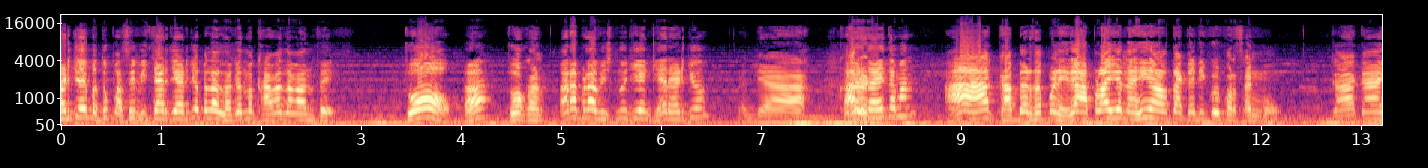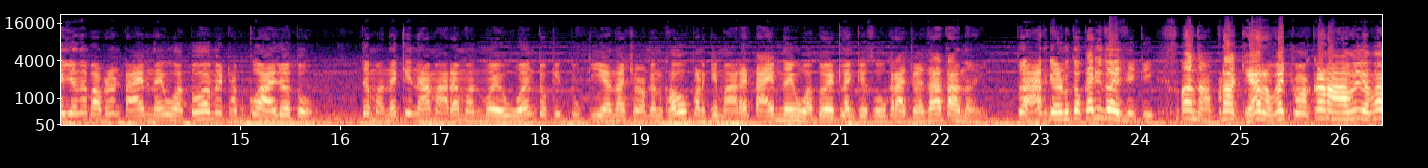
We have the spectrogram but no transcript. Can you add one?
હડજો એ બધું પછી વિચારજે હડજો પેલા લગનમાં ખાવા દવાનું છે. ચો હા? ચોકણ અરે પેલા વિષ્ણુજી એ ઘેર હડજો અલ્યા. ખબર નહીં તમને? હા હા ખબર છે પણ એરે આપણા અહીંયા નહીં આવતા કદી કોઈ પ્રસંગમાં. કાકા એને બાપડાને ટાઈમ નહીં હોતો મેં ઠપકો હાલ્યો તો. તે મને કે ના મારા મનમાં એવું હોય ને તો કે તું કિયાના એના ખાવ પણ કે મારે ટાઈમ નહીં હોતો એટલે કે છોકરા ચોધાતા નહીં. તો હાથ ગણું તો કરી દો શીખી. અને આપણા ઘેર હવે ચોકણ આવી હવે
